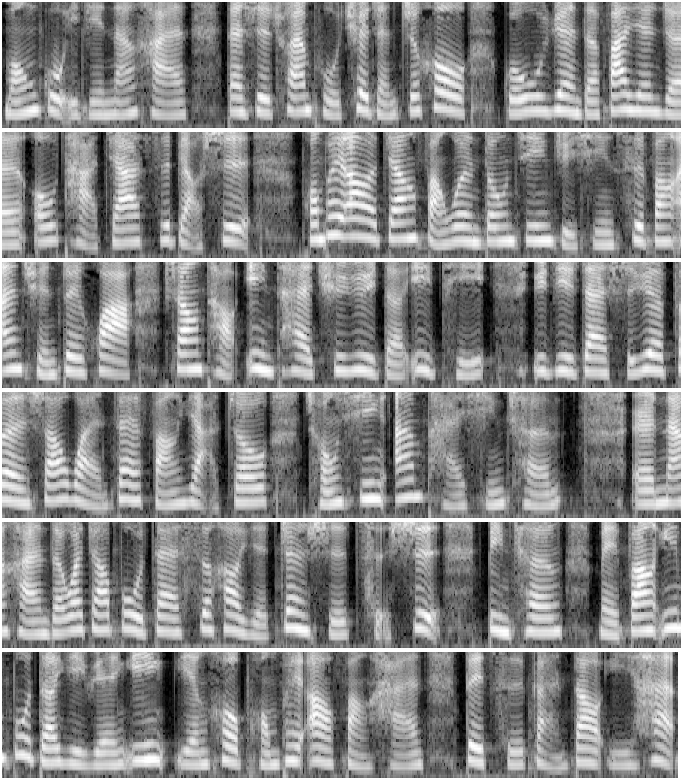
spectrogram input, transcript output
蒙古以及南韩，但是川普确诊之后，国务院的发言人欧塔加斯表示，蓬佩奥将访问东京举行四方安全对话，商讨印太区域的议题，预计在十月份稍晚再访亚洲，重新安排行程。而南韩的外交部在四号也证实此事，并称美方因不得已原因延后蓬佩奥访韩。对此感到遗憾，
